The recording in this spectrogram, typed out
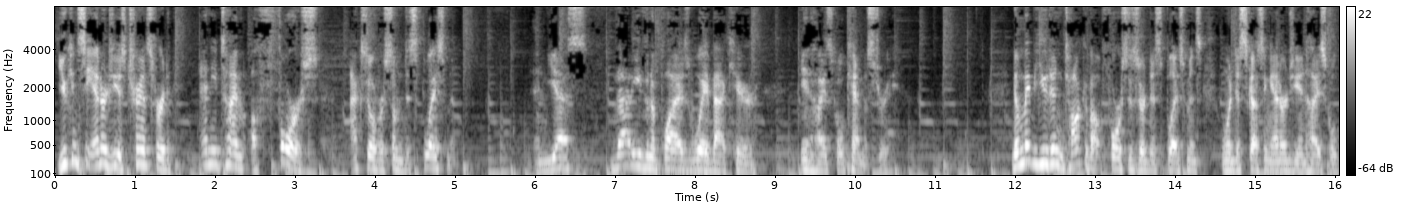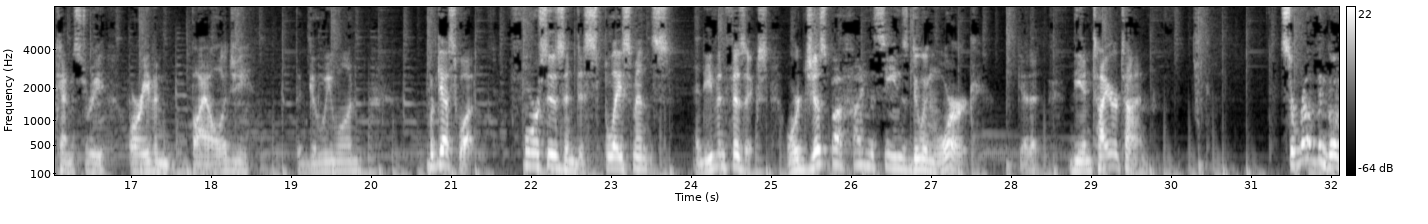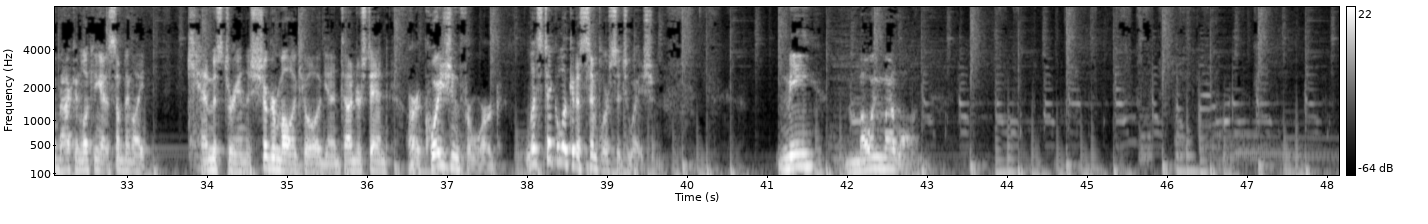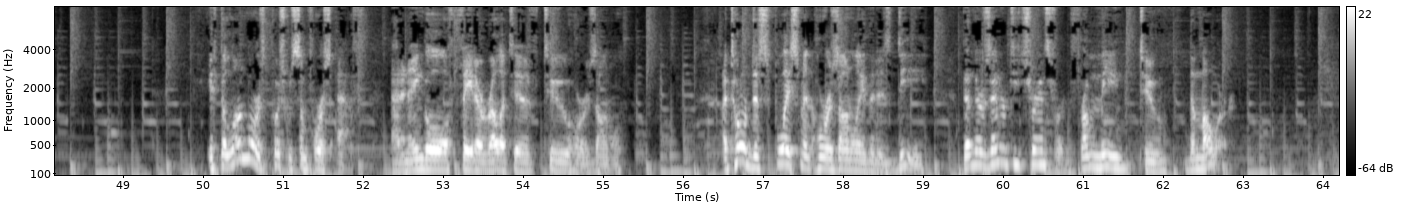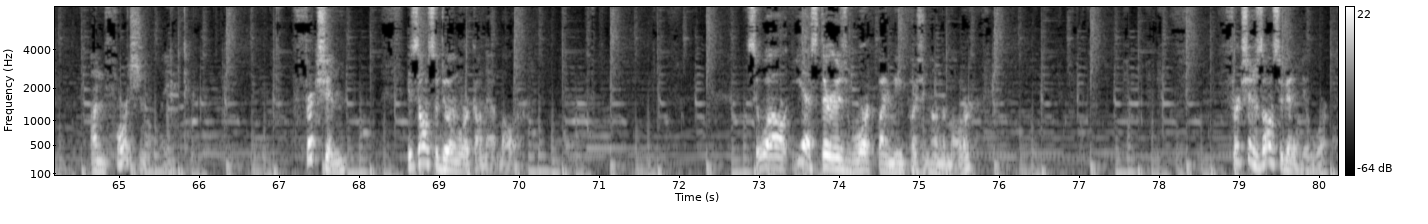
you can see energy is transferred anytime a force acts over some displacement. And yes, that even applies way back here in high school chemistry. Now, maybe you didn't talk about forces or displacements when discussing energy in high school chemistry or even biology the gooey one. But guess what? forces and displacements and even physics were just behind the scenes doing work, get it, the entire time. So rather than going back and looking at something like chemistry and the sugar molecule again to understand our equation for work, let's take a look at a simpler situation. Me mowing my lawn. If the lawnmower is pushed with some force F at an angle theta relative to horizontal, a total displacement horizontally that is d, then there's energy transferred from me to the mower. Unfortunately, friction is also doing work on that mower. So while, yes, there is work by me pushing on the mower, friction is also going to do work.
